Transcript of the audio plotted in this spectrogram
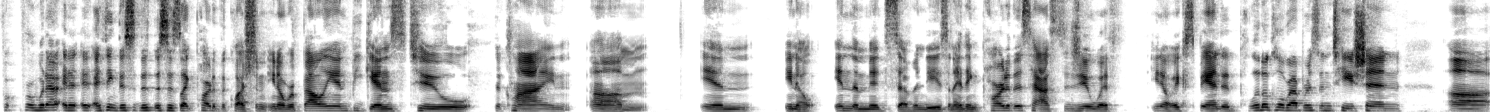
for, for whatever, and I think this this is like part of the question. You know, rebellion begins to decline um, in you know in the mid 70s, and I think part of this has to do with you know expanded political representation uh,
